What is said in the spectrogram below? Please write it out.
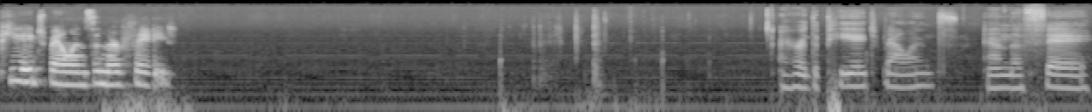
pH balance in their face. I heard the pH balance and the fe.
